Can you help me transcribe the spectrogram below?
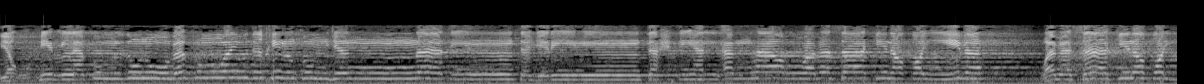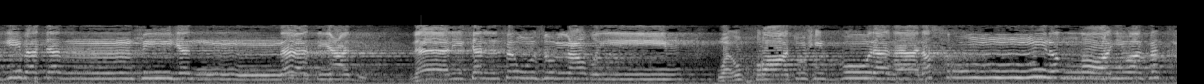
يغفر لكم ذنوبكم ويدخلكم جنات تجري من تحتها الأنهار ومساكن طيبة ومساكن طيبة في جنات عدن ذلك الفوز العظيم. وأخرى تحبونها نصر من الله وفتح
